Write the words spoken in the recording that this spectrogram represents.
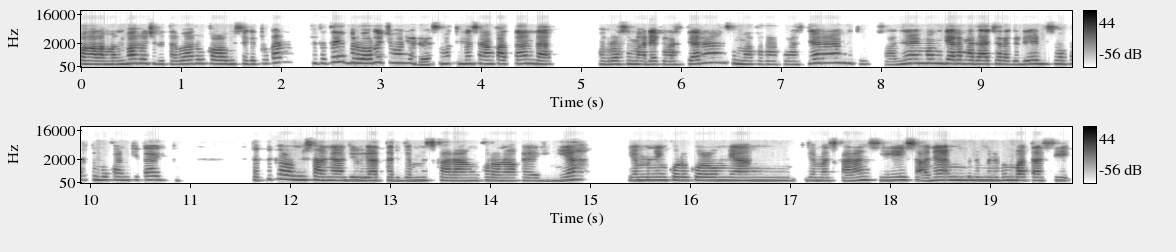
pengalaman baru cerita baru. Kalau misalnya gitu kan kita tuh berbaru cuma ya udah sama teman seangkatan dah ngobrol sama adik kelas jarang, sama kakak kelas jarang gitu. Soalnya emang jarang ada acara gede yang bisa mempertemukan kita gitu. Tapi kalau misalnya dilihat dari zaman sekarang corona kayak gini ya, yang mending kurikulum yang zaman sekarang sih, soalnya emang bener-bener membatasi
